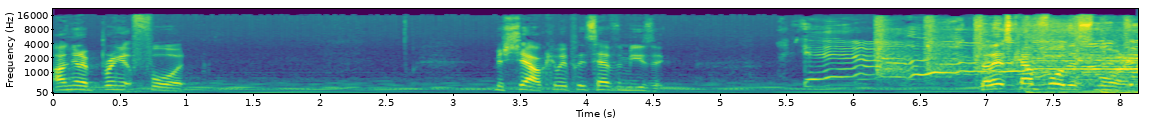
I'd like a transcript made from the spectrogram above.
I'm going to bring it forward. Michelle, can we please have the music? So let's come forward this morning.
